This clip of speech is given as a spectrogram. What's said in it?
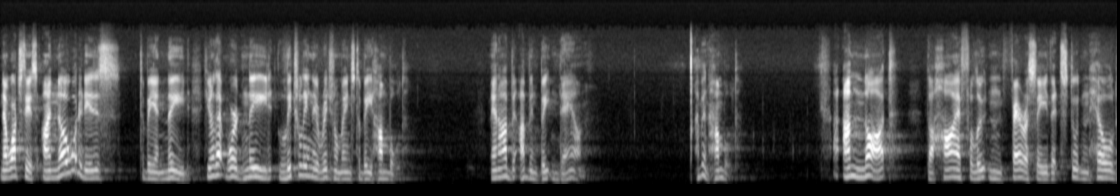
now watch this. I know what it is to be in need. Do you know that word need literally in the original means to be humbled? Man, I've been, I've been beaten down. I've been humbled. I'm not the highfalutin Pharisee that stood and held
